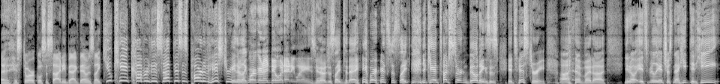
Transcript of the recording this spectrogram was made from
a historical society back then was like, you can't cover this up. This is part of history. And they're like, we're gonna do it anyways. You know, just like today, where it's just like you can't touch certain buildings. It's it's history. Uh, but uh, you know, it's really interesting. Now, he did he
